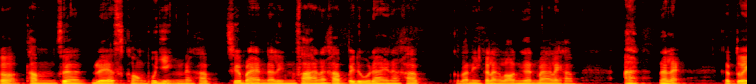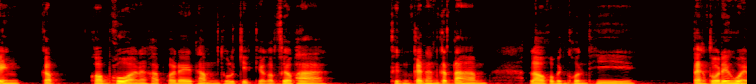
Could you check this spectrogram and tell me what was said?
ก็ทำเสื้อเดรสของผู้หญิงนะครับ ชื่อแบรนด์นารินฟ้านะครับ ไปดูได้นะครับ ตอนนี้กำลังร้อนเงินมากเลยครับอะนั่นแหละ ก็ตัวเองกับครอบครัวนะครับ ก็ได้ทำธุรกิจเกี่ยวกับเสื้อผ้า ถึงกันนั้นก็ตาม เราก็เป็นคนที่ แต่งตัวได้ห่วย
